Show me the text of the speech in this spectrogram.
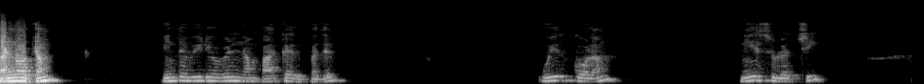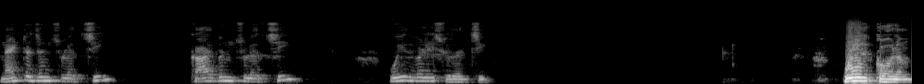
கண்ணோட்டம். இந்த வீடியோவில் நாம் பார்க்க இருப்பது உயிர்கோளம் நீர் சுழற்சி நைட்ரஜன் சுழற்சி கார்பன் சுழற்சி உயிர்வளி சுழற்சி. உயிர்கோளம்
